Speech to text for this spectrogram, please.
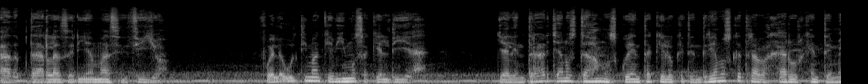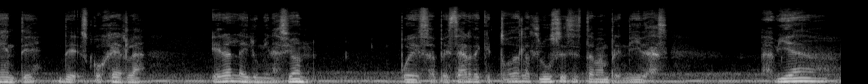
Adaptarla sería más sencillo. Fue la última que vimos aquel día, y al entrar ya nos dábamos cuenta que lo que tendríamos que trabajar urgentemente, de escogerla, era la iluminación, pues a pesar de que todas las luces estaban prendidas, había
